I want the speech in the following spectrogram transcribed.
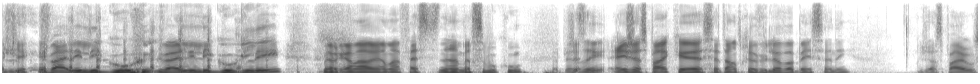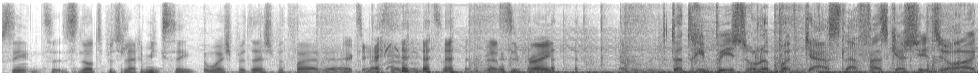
Je, je vais aller les goo- je vais aller les googler. Mais vraiment, vraiment fascinant. Merci beaucoup. Ça fait plaisir. Hey, j'espère que cette entrevue-là va bien sonner. J'espère aussi. Tu- Sinon, tu peux-tu la remixer? Ouais, je peux te, je peux te faire euh. Merci, Frank. T'as trippé sur le podcast La face cachée du rock?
